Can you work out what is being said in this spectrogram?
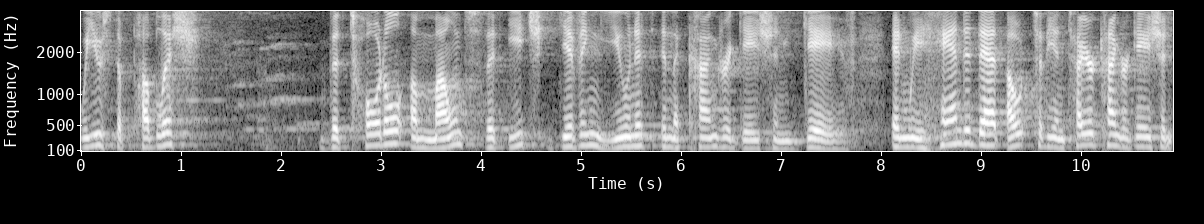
we used to publish the total amounts that each giving unit in the congregation gave and we handed that out to the entire congregation,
